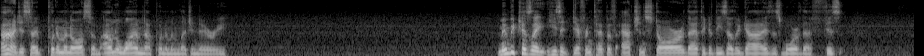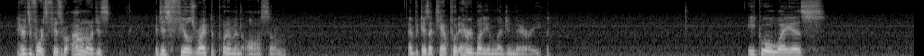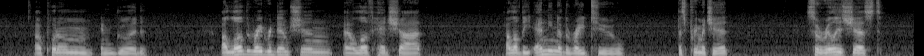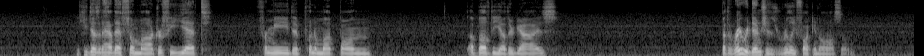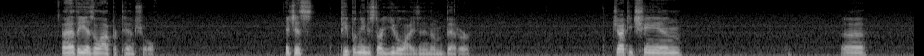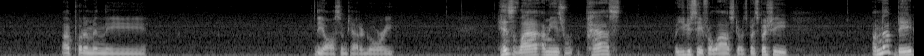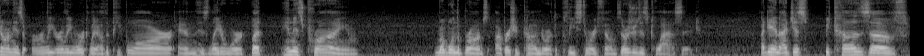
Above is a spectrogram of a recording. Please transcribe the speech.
Ah, I just I put him in awesome. I don't know why I'm not putting him in legendary. Maybe because like he's a different type of action star that I think of these other guys is more of the phys. Harrison Ford's physical. I don't know. It just it just feels right to put him in awesome. And because I can't put everybody in legendary. Iko Uwais. I'll put him in good. I love the Raid Redemption, and I love Headshot. I love the ending of the Raid 2. That's pretty much it. So really it's just... He doesn't have that filmography yet for me to put him up on... above the other guys. But the Raid Redemption is really fucking awesome. And I think he has a lot of potential. It's just people need to start utilizing them better. Jackie Chan. Uh, I put him in the the awesome category. his la I mean, his past. You do say for a lot of stars, but especially. I'm not big on his early, early work like other people are, and his later work, but in his prime, Rumble in the Bronx, Operation Condor, the police story films, those are just classic. Again, I just because of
